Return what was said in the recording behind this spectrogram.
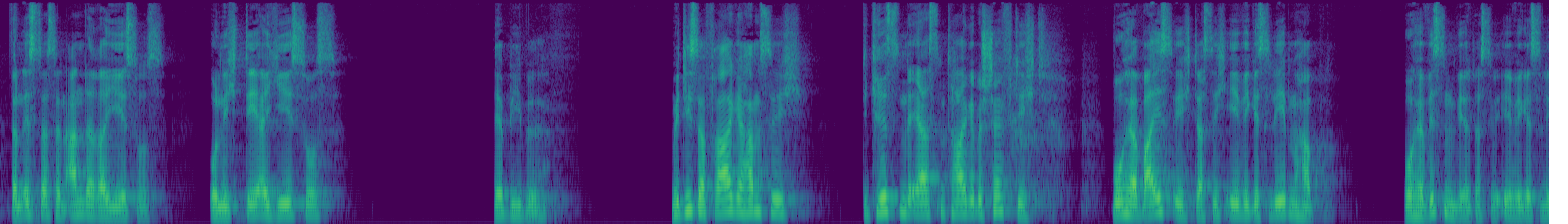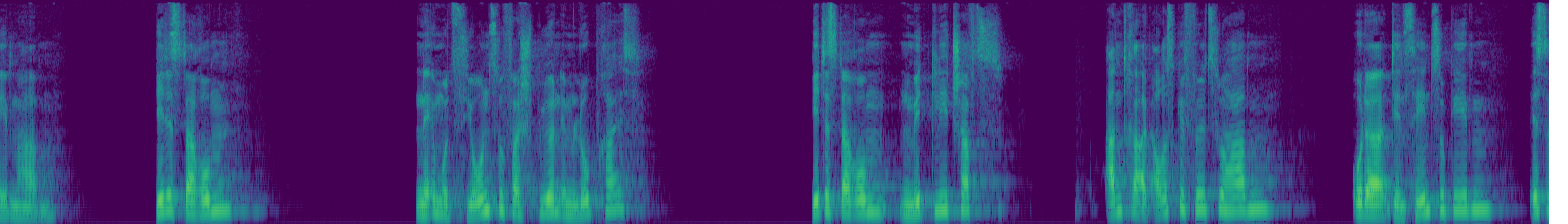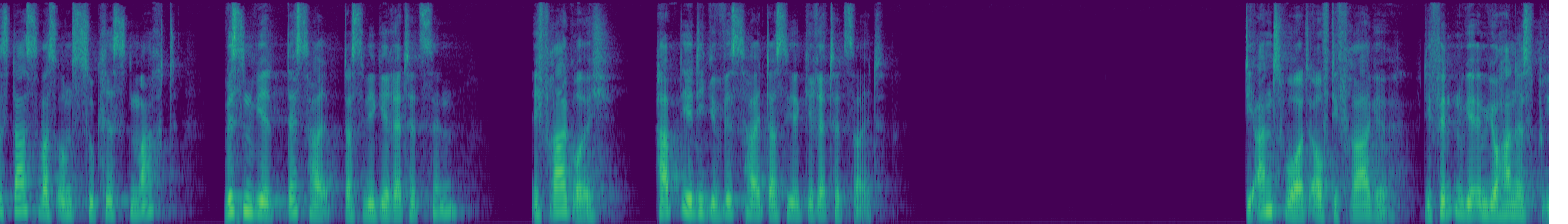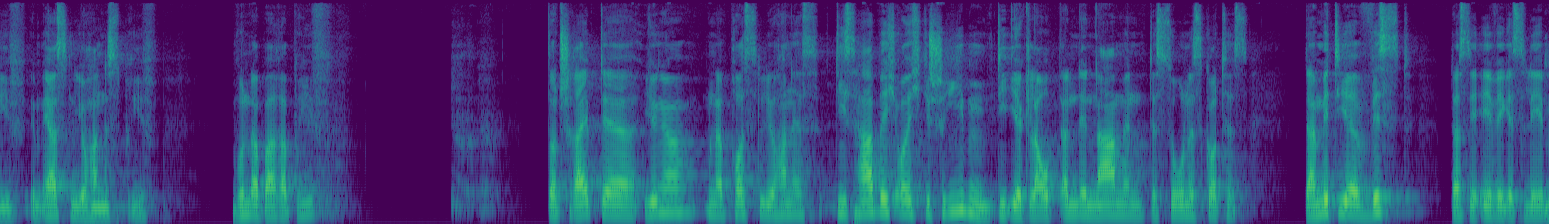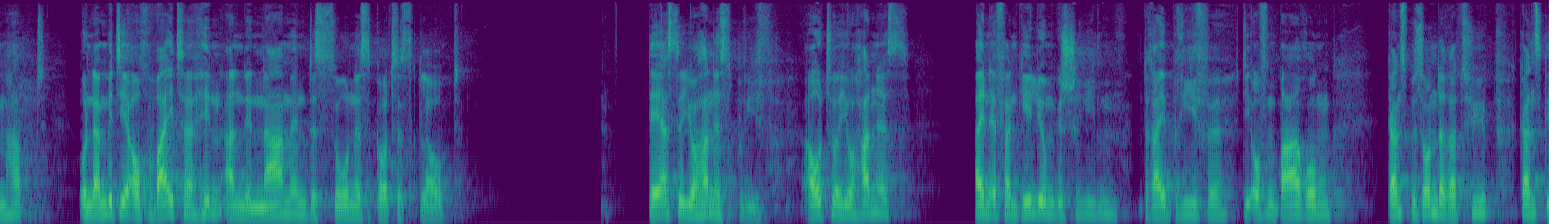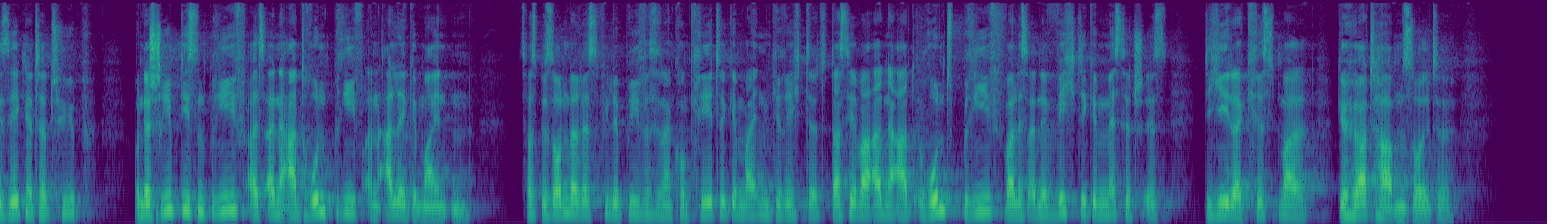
dann ist das ein anderer Jesus und nicht der Jesus der Bibel. Mit dieser Frage haben sich die Christen der ersten Tage beschäftigt. Woher weiß ich, dass ich ewiges Leben habe? Woher wissen wir, dass wir ewiges Leben haben? Geht es darum, eine Emotion zu verspüren im Lobpreis? Geht es darum, einen Mitgliedschaftsantrag ausgefüllt zu haben oder den Zehn zu geben? Ist es das, was uns zu Christen macht? Wissen wir deshalb, dass wir gerettet sind? Ich frage euch, habt ihr die Gewissheit, dass ihr gerettet seid? Die Antwort auf die Frage, die finden wir im Johannesbrief, im ersten Johannesbrief. Wunderbarer Brief. Dort schreibt der Jünger und Apostel Johannes, dies habe ich euch geschrieben, die ihr glaubt an den Namen des Sohnes Gottes, damit ihr wisst, dass ihr ewiges Leben habt und damit ihr auch weiterhin an den Namen des Sohnes Gottes glaubt. Der erste Johannesbrief. Autor Johannes, ein Evangelium geschrieben, drei Briefe, die Offenbarung, ganz besonderer Typ, ganz gesegneter Typ. Und er schrieb diesen Brief als eine Art Rundbrief an alle Gemeinden. Das ist was Besonderes, viele Briefe sind an konkrete Gemeinden gerichtet. Das hier war eine Art Rundbrief, weil es eine wichtige Message ist, die jeder Christ mal gehört haben sollte,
